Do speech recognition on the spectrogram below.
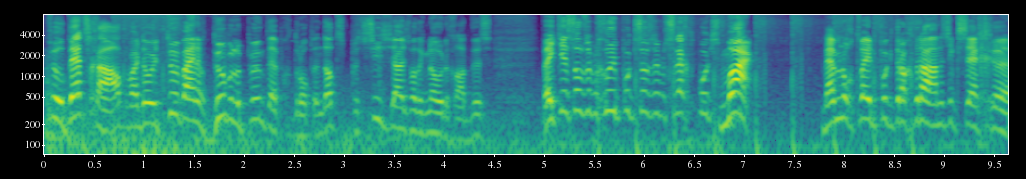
veel deaths gehaald, waardoor je te weinig dubbele punten hebt gedropt. En dat is precies juist wat ik nodig had. Dus, weet je, soms heb je goede potjes, soms heb je slechte potjes. Maar, we hebben nog een tweede potje erachteraan. Dus ik zeg, uh,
